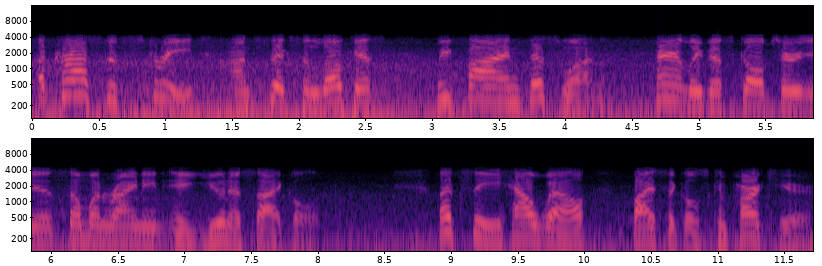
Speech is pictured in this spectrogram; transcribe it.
Across the street on 6th and Locust, we find this one. Apparently, this sculpture is someone riding a unicycle. Let's see how well bicycles can park here.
